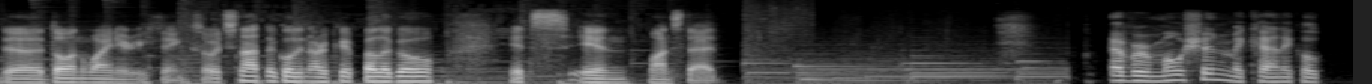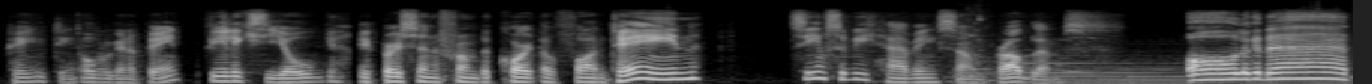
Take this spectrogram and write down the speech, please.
the Dawn Winery thing. So it's not the Golden Archipelago, it's in Mondstadt. Evermotion Mechanical Painting. Oh, we're gonna paint. Felix Yog, a person from the court of Fontaine, seems to be having some problems. Oh, look at that!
